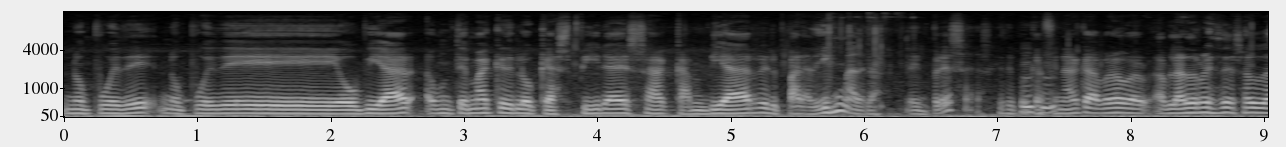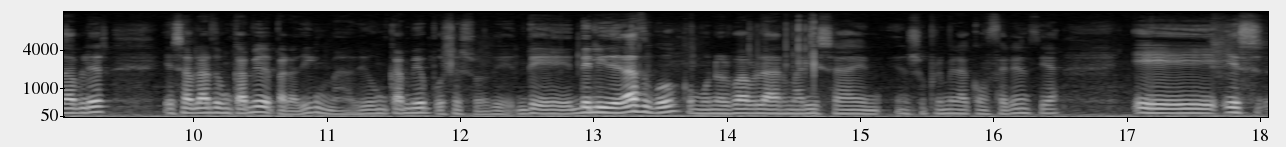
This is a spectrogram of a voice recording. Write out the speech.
no puede, no puede obviar a un tema que lo que aspira es a cambiar el paradigma de las empresas. Porque al final hablar de organizaciones saludables es hablar de un cambio de paradigma, de un cambio, pues eso, de, liderazgo, como nos va a hablar Marisa en, su primera conferencia. Eh, es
